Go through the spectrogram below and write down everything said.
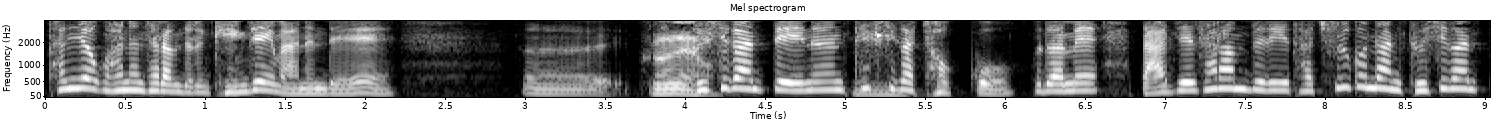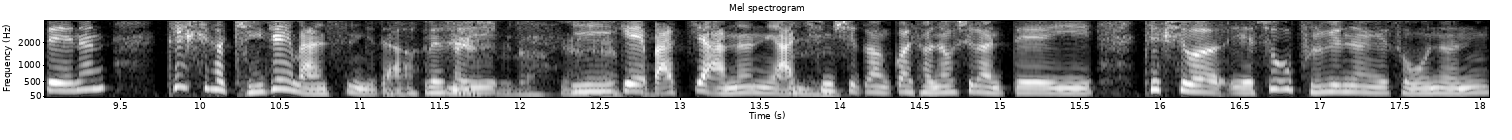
타려고 하는 사람들은 굉장히 많은데 어, 그러네요. 음. 그 시간대에는 택시가 적고 그다음에 낮에 사람들이 다 출근한 그 시간대에는 택시가 굉장히 많습니다. 그래서 이, 이해했습니다. 예, 이게 맞지 않은 이 아침 음. 시간과 저녁 시간대에 이 택시와의 수급 불균형에서 오는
